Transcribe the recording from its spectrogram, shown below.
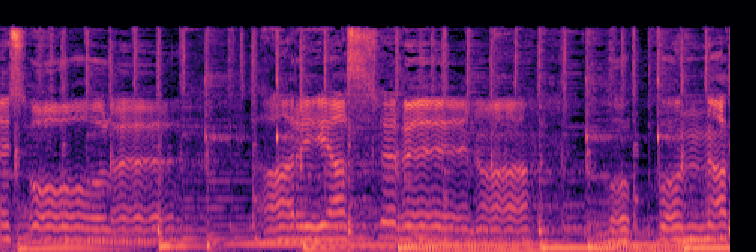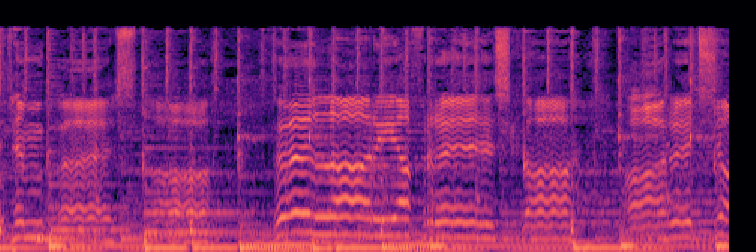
notte sole, aria serena, dopo una tempesta, e l'aria fresca, areccia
